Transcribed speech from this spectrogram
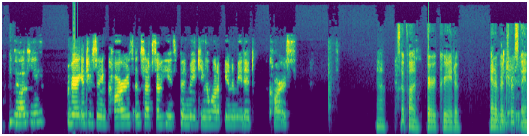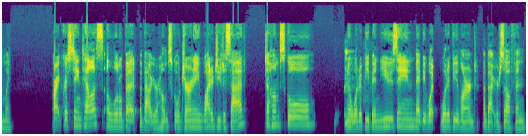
you know, he's very interested in cars and stuff, so he's been making a lot of animated cars. Yeah, so fun. Very creative and adventurous family. All right, Christine, tell us a little bit about your homeschool journey. Why did you decide to homeschool? You know, what have you been using? Maybe what what have you learned about yourself and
